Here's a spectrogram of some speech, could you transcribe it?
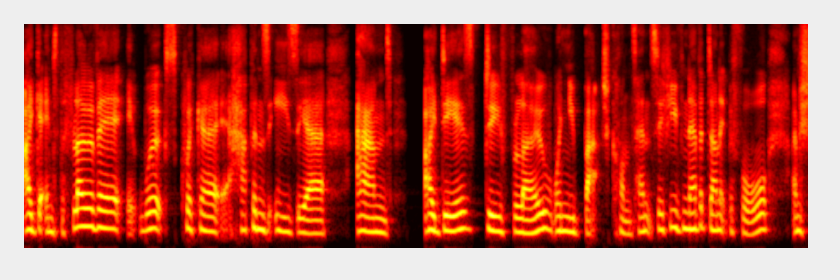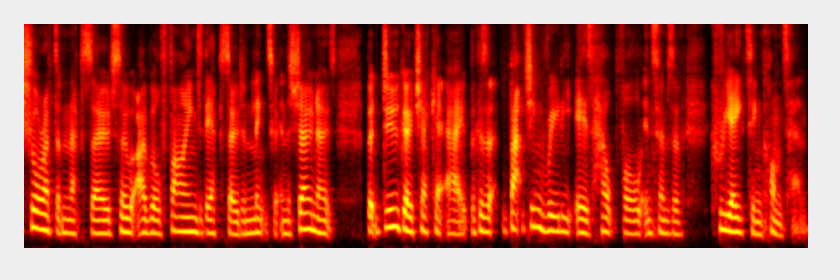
I get into the flow of it, it works quicker, it happens easier and ideas do flow when you batch content. So if you've never done it before, I'm sure I've done an episode. So I will find the episode and link to it in the show notes. But do go check it out because uh, batching really is helpful in terms of creating content.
